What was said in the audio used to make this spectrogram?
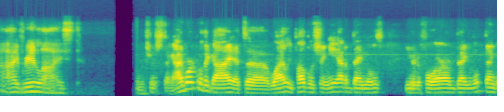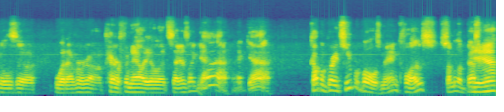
I realized. Interesting. I worked with a guy at uh, Wiley Publishing. He had a Bengals uniform, Bengal, Bengals, uh, whatever uh, paraphernalia. Let's say. I was like, yeah, heck yeah. A couple great Super Bowls, man. Close. Some of the best. yeah,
